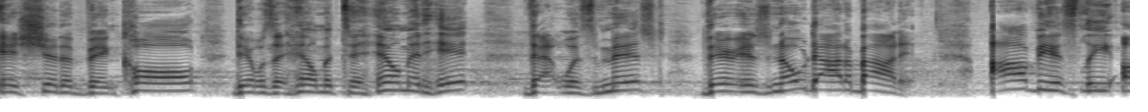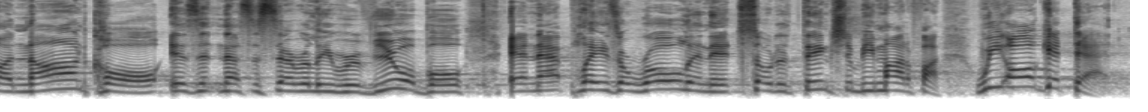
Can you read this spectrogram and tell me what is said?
It should have been called. There was a helmet to helmet hit that was missed. There is no doubt about it. Obviously, a non call isn't necessarily reviewable, and that plays a role in it, so the thing should be modified. We all get that.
